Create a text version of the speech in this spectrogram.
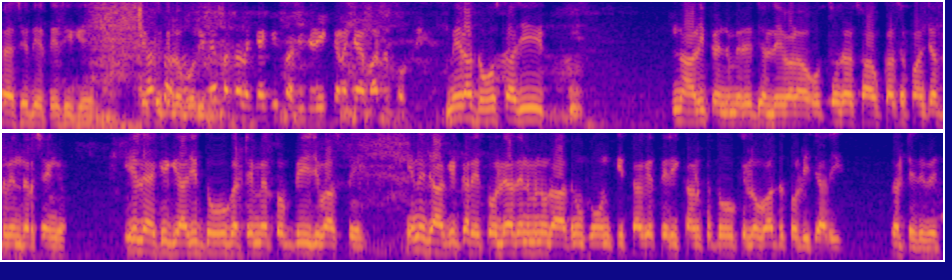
ਪੈਸੇ ਦੇਤੇ ਸੀਗੇ 1 ਕਿਲੋ ਬੋਰੀ। ਕਿਵੇਂ ਪਤਾ ਲੱਗਿਆ ਕਿ ਤੁਹਾਡੀ ਜਿਹੜੀ ਕਣਕ ਹੈ ਵੱਧ ਤੁਰ ਰਹੀ ਹੈ? ਮੇਰਾ ਦੋਸਤ ਆ ਜੀ ਨਾਲ ਹੀ ਪਿੰਡ ਮੇਰੇ ਜੱਲੇ ਵਾਲਾ ਉੱਥੋਂ ਦਾ ਸਾਬਕਾ ਸਰਪੰਚ ਆ ਦਵਿੰਦਰ ਸਿੰਘ। ਇਹ ਲੈ ਕੇ ਗਿਆ ਜੀ ਦੋ ਗੱਟੇ ਮੇਰੇ ਤੋਂ ਬੀਜ ਵਾਸਤੇ। ਇਹਨੇ ਜਾ ਕੇ ਘਰੇ ਤੋਲਿਆ ਤੇ ਇਹਨੇ ਮੈਨੂੰ ਰਾਤ ਨੂੰ ਫੋਨ ਕੀਤਾ ਕਿ ਤੇਰੀ ਕਣਕ 2 ਕਿਲੋ ਵੱਧ ਤੋਲੀ ਜਾ ਰਹੀ ਗੱਟੇ ਦੇ ਵਿੱਚ।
